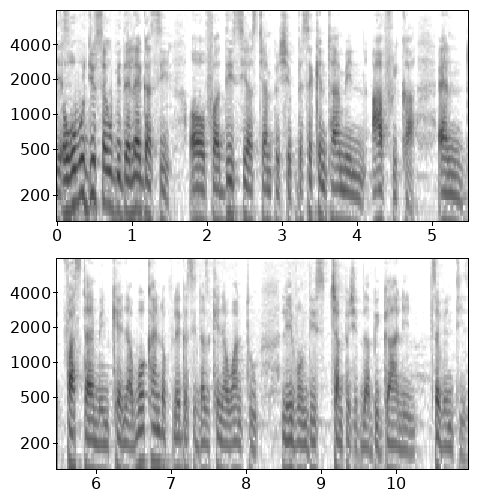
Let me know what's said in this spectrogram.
Yes. Uh, What would you say would be the legacy of uh, this year's championship, the second time in Africa and first time in Kenya? What kind of legacy does Kenya want to leave on this championship that began in 70s?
